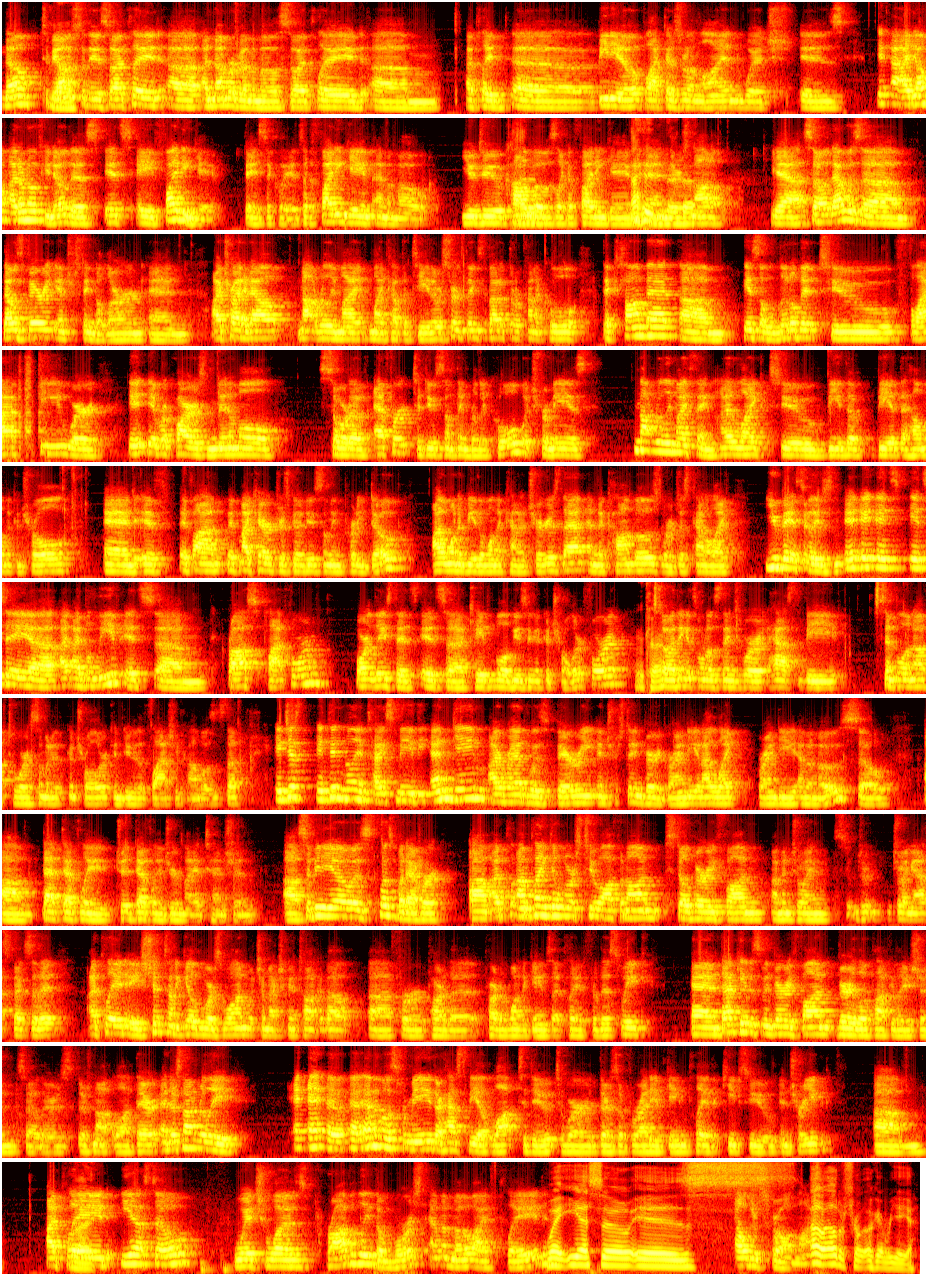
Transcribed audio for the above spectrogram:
No, to be yeah. honest with you. So I played uh, a number of MMOs. So I played, um, I played uh, BDO, Black Desert Online, which is I don't I don't know if you know this. It's a fighting game basically. It's a fighting game MMO you do combos like a fighting game, and there's not a yeah. So that was um, that was very interesting to learn, and I tried it out, not really my my cup of tea. There were certain things about it that were kind of cool. The combat um, is a little bit too flashy, where it, it requires minimal sort of effort to do something really cool, which for me is not really my thing. I like to be the be at the helm of the control, and if if I'm if my character is going to do something pretty dope, I want to be the one that kind of triggers that. And the combos were just kind of like you basically just it, it, it's it's a uh, I, I believe it's um, cross platform or at least it's it's uh, capable of using a controller for it. Okay. So I think it's one of those things where it has to be simple enough to where somebody with a controller can do the flashy combos and stuff. It just it didn't really entice me. The end game I read was very interesting, very grindy, and I like grindy MMOs, so um, that definitely definitely drew my attention. Uh, so BDO was was whatever. Um, I, am playing Guild Wars 2 off and on, still very fun. I'm enjoying enjoying aspects of it. I played a shit ton of Guild Wars 1, which I'm actually going to talk about uh, for part of the part of one of the games I played for this week. And that game has been very fun, very low population, so there's there's not a lot there, and there's not really MMOs for me. There has to be a lot to do to where there's a variety of gameplay that keeps you intrigued. Um, I played right. ESO, which was probably the worst MMO I've played. Wait, ESO is Elder Scroll Online. Oh, Elder Scroll. Okay, well, yeah, yeah.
